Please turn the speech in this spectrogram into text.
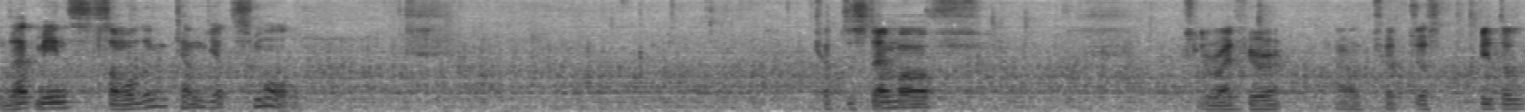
That means some of them can get small. Cut the stem off. Actually right here I'll cut just a bit of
